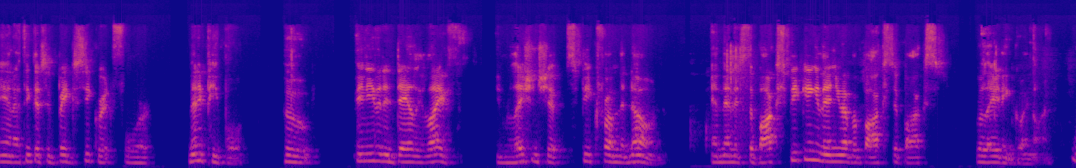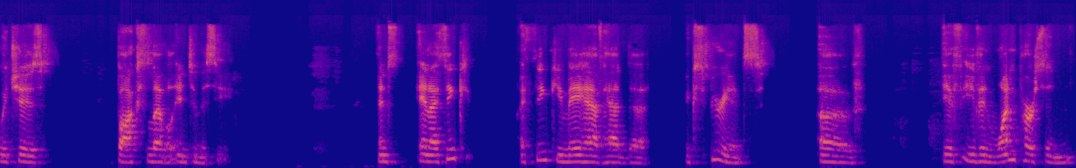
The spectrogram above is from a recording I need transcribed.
And I think that's a big secret for many people who, and even in daily life, in relationship, speak from the known. And then it's the box speaking, and then you have a box to box relating going on, which is box level intimacy. And and I think I think you may have had the experience of if even one person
